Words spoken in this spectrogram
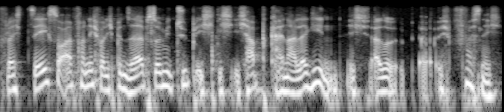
vielleicht sehe ich es so einfach nicht, weil ich bin selbst irgendwie Typ, ich, ich, ich habe keine Allergien. Ich, also, äh, ich weiß nicht.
